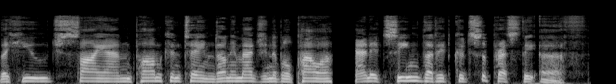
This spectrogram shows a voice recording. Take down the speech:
The huge cyan palm contained unimaginable power, and it seemed that it could suppress the earth.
